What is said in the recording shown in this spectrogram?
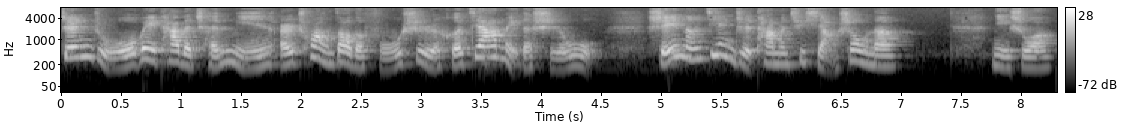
真主为他的臣民而创造的服饰和佳美的食物，谁能禁止他们去享受呢？你说，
